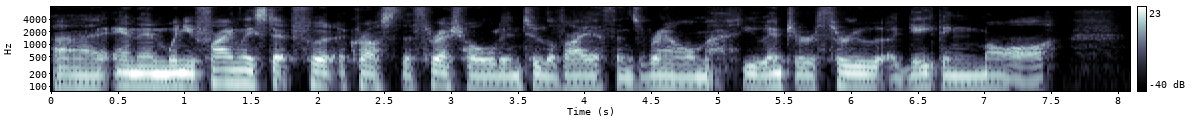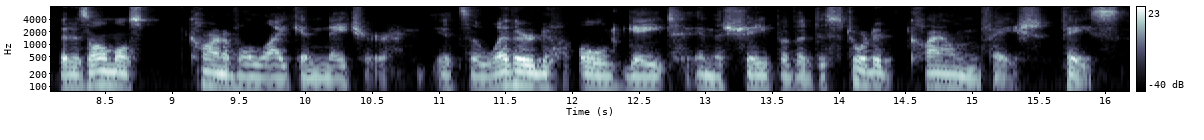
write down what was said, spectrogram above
Uh, and then when you finally step foot across the threshold into Leviathan's realm, you enter through a gaping maw that is almost carnival-like in nature. It's a weathered old gate in the shape of a distorted clown face. face.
